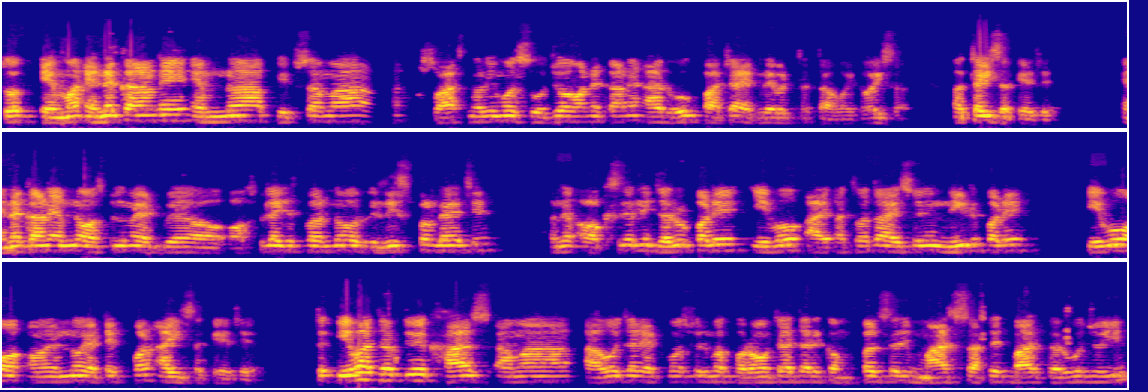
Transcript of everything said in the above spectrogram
તો એમાં, એને કારણે એમના ફેફસામાં શ્વાસ નળીમાં સોજો આવવાને કારણે આ રોગ પાછા એગ્રેવેટ થતા હોય હોય થઈ શકે છે. એના કારણે એમને હોસ્પિટલમાં હોસ્પિટલાઇઝ પરનો રિસ્ક પણ રહે છે અને ઓક્સિજનની જરૂર પડે એવો અથવા તો આઈસીયુની નીડ પડે એવો એમનો એટેક પણ આવી શકે છે. તો એવા દર્દીઓએ ખાસ આમાં, આવો જ્યારે એટમોસ્ફિયરમાં ફરવા થાય ત્યારે કમ્પલસરી માસ્ક સાથે બહાર કરવું જોઈએ.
